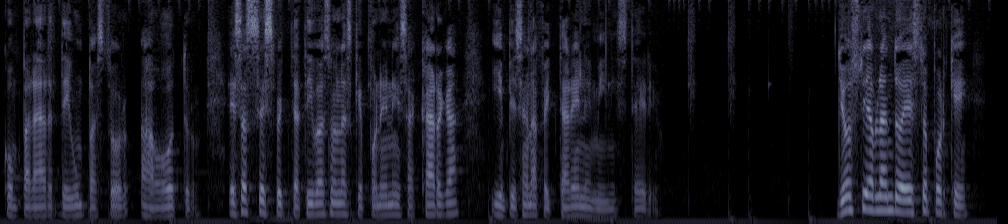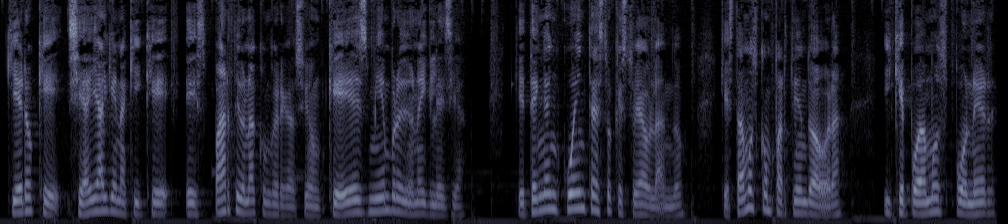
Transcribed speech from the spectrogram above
comparar de un pastor a otro. Esas expectativas son las que ponen esa carga y empiezan a afectar en el ministerio. Yo estoy hablando de esto porque quiero que si hay alguien aquí que es parte de una congregación, que es miembro de una iglesia, que tenga en cuenta esto que estoy hablando, que estamos compartiendo ahora y que podamos poner,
